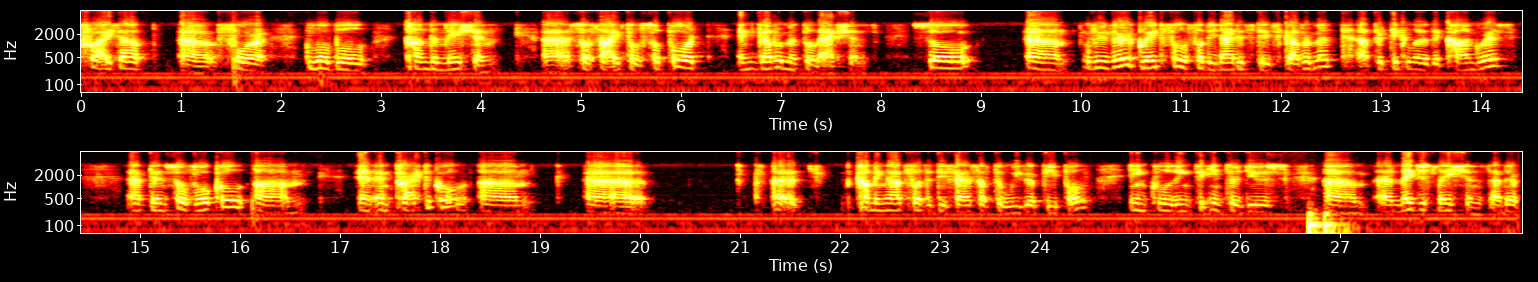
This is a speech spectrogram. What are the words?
cries out uh, for global condemnation, uh, societal support, and governmental actions. So um, we're very grateful for the United States government, uh, particularly the Congress, have been so vocal um, and, and, practical, um, uh, uh, coming out for the defense of the Uyghur people, including to introduce um, uh, legislations that are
